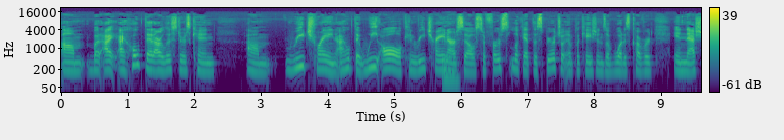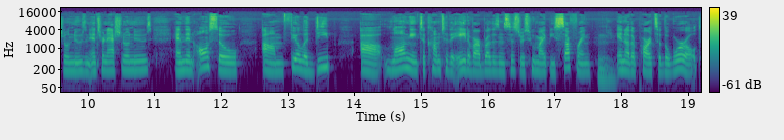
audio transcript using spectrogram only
Um, but I, I hope that our listeners can um, retrain. I hope that we all can retrain yeah. ourselves to first look at the spiritual implications of what is covered in national news and international news, and then also um, feel a deep uh, longing to come to the aid of our brothers and sisters who might be suffering mm. in other parts of the world.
